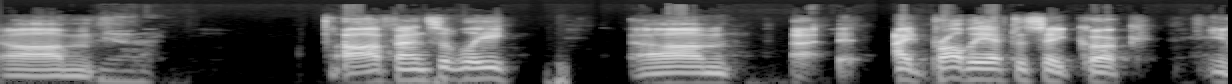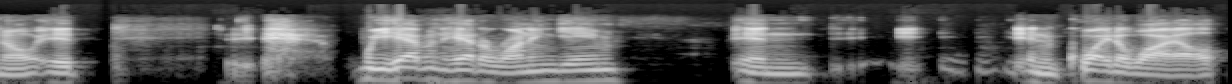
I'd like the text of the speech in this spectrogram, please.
Um, yeah offensively, um, I'd probably have to say Cook. You know, it. We haven't had a running game, in in quite a while,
